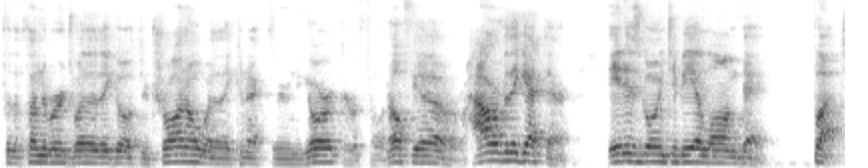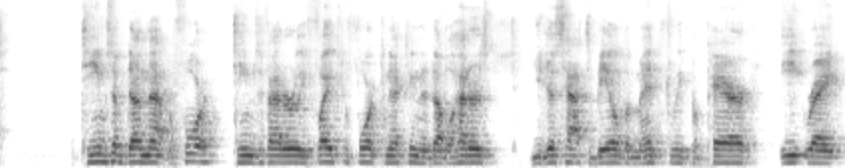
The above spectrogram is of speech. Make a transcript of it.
for the Thunderbirds, whether they go through Toronto, whether they connect through New York or Philadelphia, or however they get there. It is going to be a long day. But Teams have done that before. Teams have had early flights before connecting to double headers. You just have to be able to mentally prepare, eat right,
